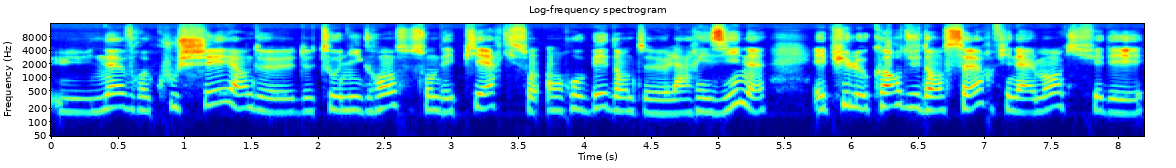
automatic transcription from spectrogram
une œuvre couchée hein, de, de Tony Grand. Ce sont des pierres qui sont en enrobé dans de la résine. Et puis le corps du danseur, finalement, qui fait des,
